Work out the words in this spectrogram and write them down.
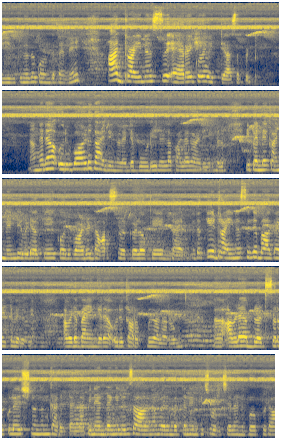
ജീവിക്കുന്നത് കൊണ്ട് തന്നെ ആ ഡ്രൈനെസ് ഏറെക്കുറെ വ്യത്യാസപ്പെട്ടു. അങ്ങനെ ഒരുപാട് കാര്യങ്ങൾ എന്റെ ബോഡിയിലുള്ള പല കാര്യങ്ങളും ഇപ്പം എന്റെ കണ്ണിന്റെ ഇവിടെയൊക്കെ ഒരുപാട് ഡാർക്ക് സർക്കിളൊക്കെ ഉണ്ടായിരുന്നു. ഇതൊക്കെ ഈ ഡ്രൈനസിന്റെ ഭാഗമായിട്ട് വരുന്നത് അവിടെ ഭയങ്കര ഒരു കറുപ്പ് കളറും അവിടെ ബ്ലഡ് സർക്കുലേഷനൊന്നും കറക്റ്റല്ല പിന്നെ എന്തെങ്കിലും ഒരു സാധനം വരുമ്പോൾ തന്നെ എനിക്ക് ചൊറിച്ചൽ അനുഭവപ്പെടുക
